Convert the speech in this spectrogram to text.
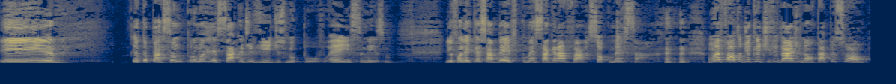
E eu tô passando por uma ressaca de vídeos, meu povo. É isso mesmo. E eu falei, quer saber? Começar a gravar, só começar. não é falta de criatividade não, tá, pessoal?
